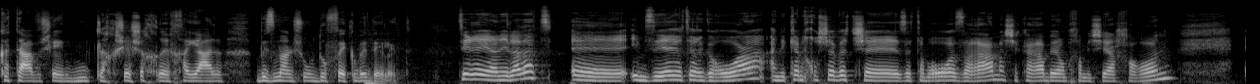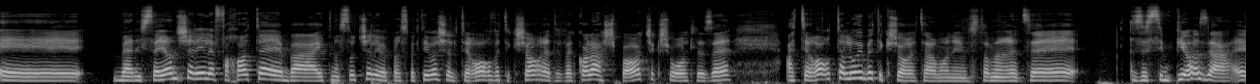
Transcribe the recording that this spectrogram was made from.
כתב שמתלחשש אחרי חייל בזמן שהוא דופק בדלת. תראי, אני לא יודעת אה, אם זה יהיה יותר גרוע, אני כן חושבת שזה תמרור אזהרה, מה שקרה ביום חמישי האחרון. אה, מהניסיון שלי, לפחות אה, בהתנסות שלי בפרספקטיבה של טרור ותקשורת וכל ההשפעות שקשורות לזה, הטרור תלוי בתקשורת ההמונים. זאת אומרת, זה, זה סימפיוזה, אה,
